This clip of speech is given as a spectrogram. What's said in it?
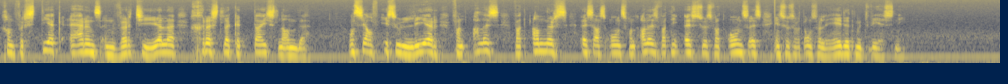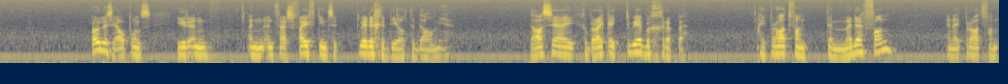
gaan versteek elders in virtuele Christelike tuislande? Onsself isoleer van alles wat anders is as ons, van alles wat nie is soos wat ons is en soos wat ons wil hê dit moet wees nie. Paulus help ons hier in in in vers 15 se tweede gedeelte daarmee. Daar sê hy gebruik hy twee begrippe. Hy praat van te midde van en hy praat van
